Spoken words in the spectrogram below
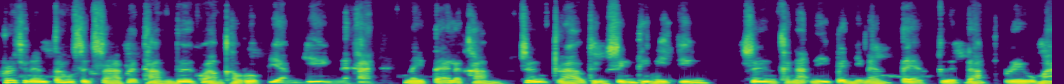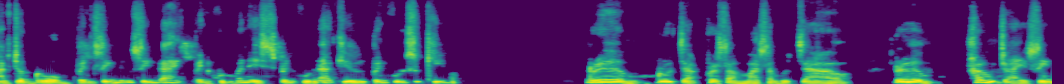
เพราะฉะนั้นต้องศึกษาพระธรรมด้วยความเคารพอย่างยิ่งนะคะ ในแต่ละคำซึ่งกล่าวถึงสิ่งที่มีจริง ซึ่งขณะนี้เป็นอย่างนั้นแต่เกิดดับเร็วมากจนรวมเป็นสิ่งหนึ่งสิ่งใด เป็นคุณมานิชเป็นคุณอาคิลเป็นคุณสุขินเริ่มรู้จักพระสัมมาสัมพุทธเจ้า เริ่มเข้าใจสิ่ง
